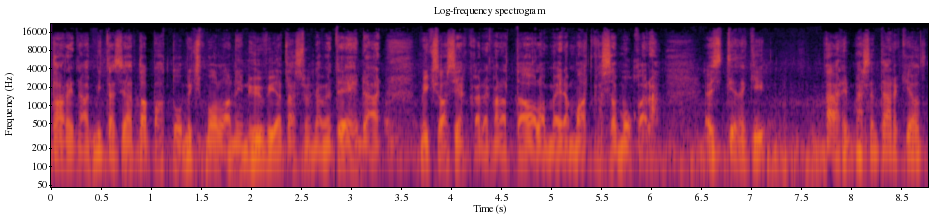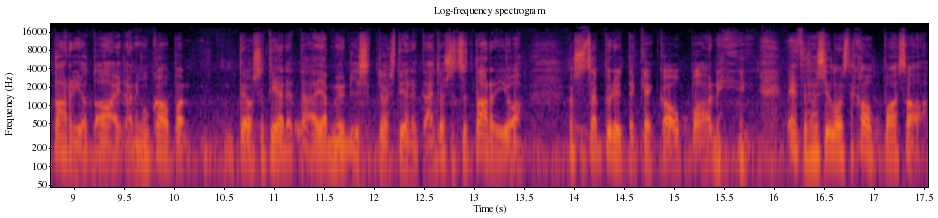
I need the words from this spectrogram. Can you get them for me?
tarinaa, että mitä siellä tapahtuu, miksi me ollaan niin hyviä tässä, mitä me tehdään, miksi asiakkaiden kannattaa olla meidän matkassa mukana. Ja sitten tietenkin äärimmäisen tärkeää on tarjota aina. Niin kuin kaupan teossa tiedetään ja myynnillisessä työssä tiedetään, että jos et sä tarjoa, jos et sä pyrit tekemään kauppaa, niin et sä silloin sitä kauppaa saa.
